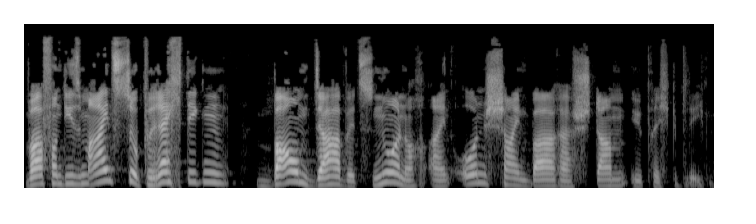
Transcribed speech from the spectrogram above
war von diesem einst so prächtigen Baum Davids nur noch ein unscheinbarer Stamm übrig geblieben.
